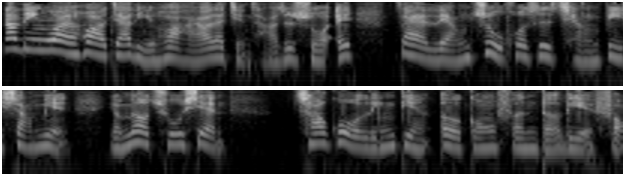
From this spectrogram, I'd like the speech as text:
那另外的话，家里的话还要再检查是说，哎，在梁柱或是墙壁上面有没有出现超过零点二公分的裂缝。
